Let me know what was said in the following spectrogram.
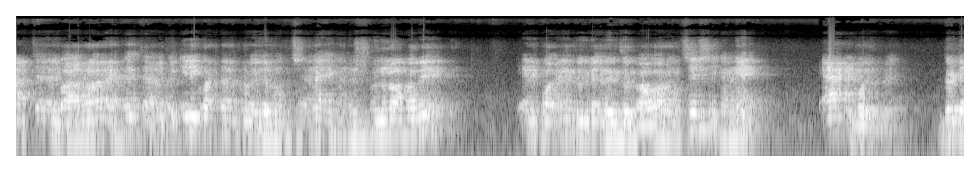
আট, চারে বারো, আর একে তেরো। এই ঘরটার প্রয়োজন হচ্ছে না, এখানে শূন্য হবে। এরপরে দুইটা দুইটা ব্যবহার হচ্ছে, সেখানে এক বসবে দুইটা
